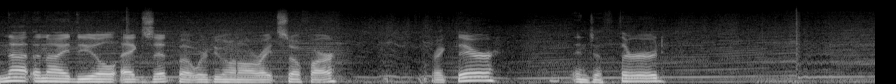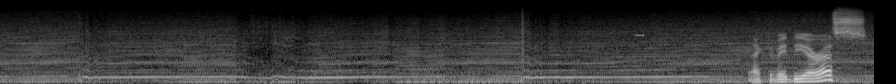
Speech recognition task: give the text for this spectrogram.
Not an ideal exit, but we're doing alright so far. Right there. Into third. Activate DRS.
